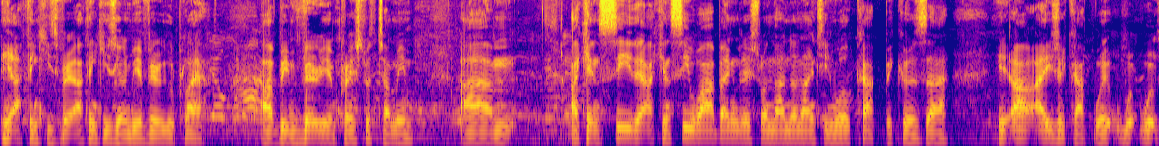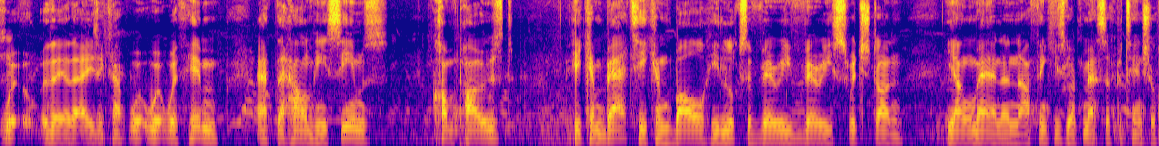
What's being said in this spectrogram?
Yeah, I think he's very. I think he's going to be a very good player. I've been very impressed with Tamim. Um, I can see that. I can see why Bangladesh won the Under 19 World Cup because uh, uh, Asia Cup, we, we, we, we, the, the Asia Cup. Wi- wi- With him at the helm, he seems composed. He can bat. He can bowl. He looks a very, very switched on young man, and I think he's got massive potential.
